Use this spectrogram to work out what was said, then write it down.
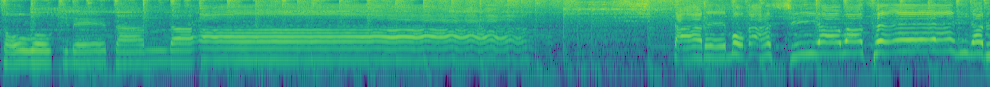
そう決めたんだ。誰もが幸せになる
